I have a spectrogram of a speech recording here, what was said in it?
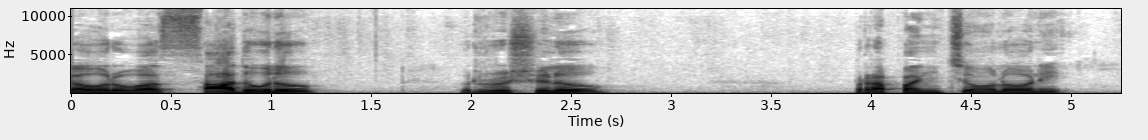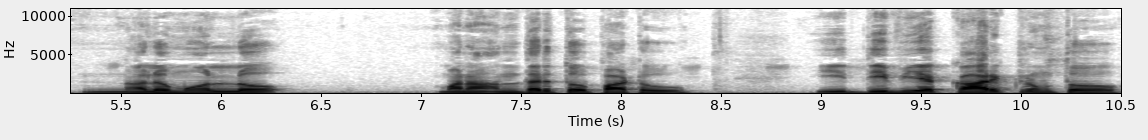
గౌరవ సాధువులు ఋషులు ప్రపంచంలోని నలుమూల్లో మన అందరితో పాటు ఈ దివ్య కార్యక్రమంతో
